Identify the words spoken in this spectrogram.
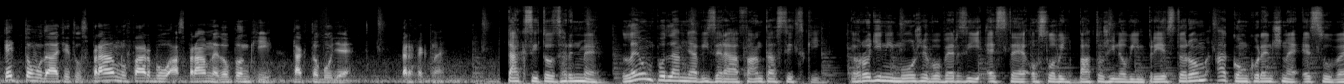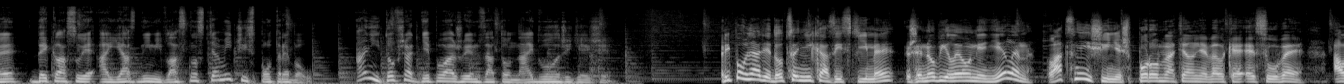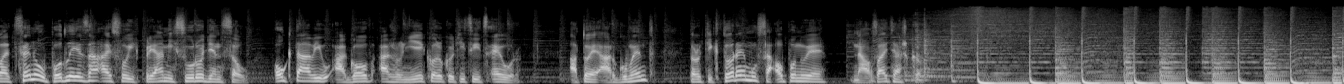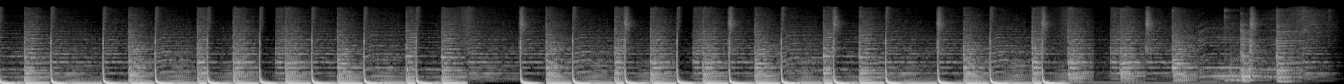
keď tomu dáte tú správnu farbu a správne doplnky, tak to bude perfektné. Tak si to zhrňme. Leon podľa mňa vyzerá fantasticky. Rodiny môže vo verzii ST osloviť batožinovým priestorom a konkurenčné SUV deklasuje aj jazdnými vlastnosťami či spotrebou. Ani to však nepovažujem za to najdôležitejšie. Pri pohľade do cenníka zistíme, že nový Leon je nielen lacnejší než porovnateľne veľké SUV, ale cenou podlieza aj svojich priamých súrodencov, Octaviu a Golf až o niekoľko tisíc eur. A to je argument, proti ktorému sa oponuje naozaj ťažko.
